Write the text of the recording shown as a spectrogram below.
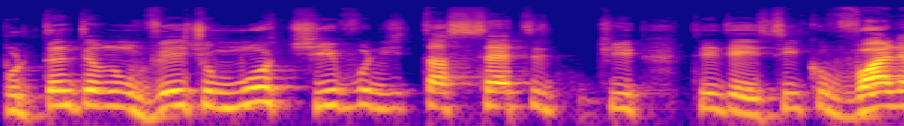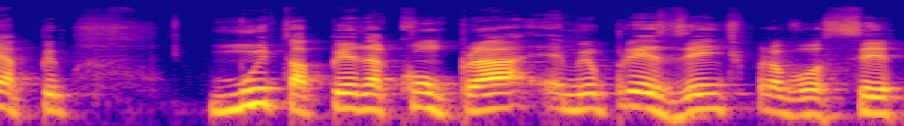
Portanto, eu não vejo motivo de estar 7,35. Vale a muito a pena comprar. É meu presente para você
